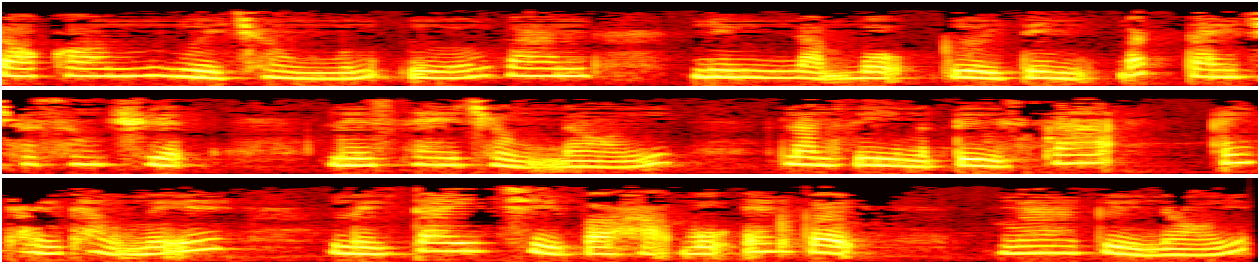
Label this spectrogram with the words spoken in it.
to con, người chồng muốn ứa gan, nhưng làm bộ cười tình bắt tay cho xong chuyện. Lên xe chồng nói, làm gì mà từ xa, anh thấy thằng mễ, lấy tay chỉ vào hạ bộ em vậy. Nga cười nói,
